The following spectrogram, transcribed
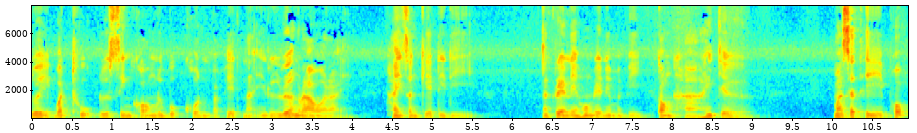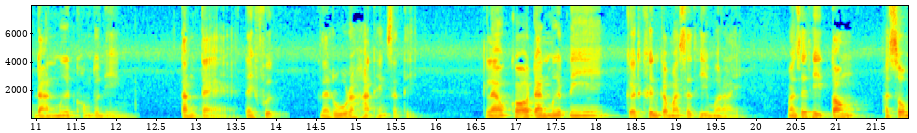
ด้วยวัตถุหรือสิ่งของหรือบุคคลประเภทไหน หรือเรื่องราวอะไร ให้สังเกตดีๆ นักเรียนในห้องเรียนเนี่ยมาพีต้องหาให้เจอ มัสถีพบด้านมืดของตนเอง ตั้งแต่ได้ฝึกและรู้รหัสแห่งสติ แล้วก็ด้านมืดนี้เกิดขึ้นกับมัสถีเมื่อไหร่ มัสถีต้องผสม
